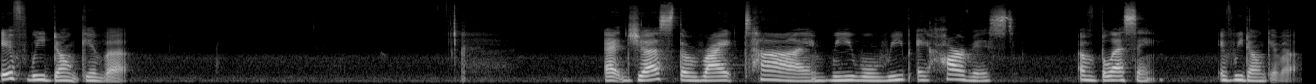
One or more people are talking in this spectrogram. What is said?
if we don't give up. At just the right time, we will reap a harvest of blessing if we don't give up.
